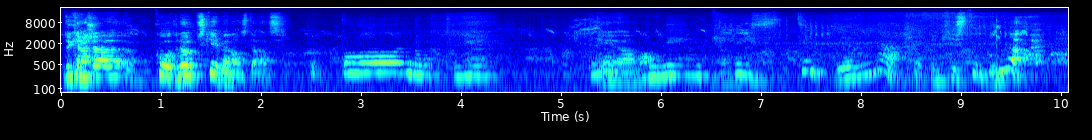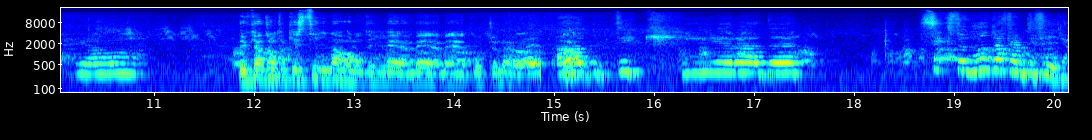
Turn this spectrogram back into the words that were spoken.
Du kanske har koden uppskriven någonstans? Det var något med drottning Kristina. Drottning Kristina? Ja, Hur kan drottning Kristina ha någonting med, med, med porten att göra? Ja. abdikerade 1654.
